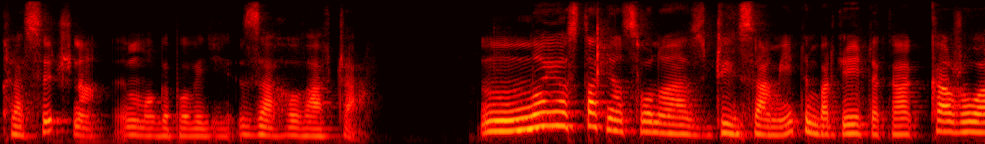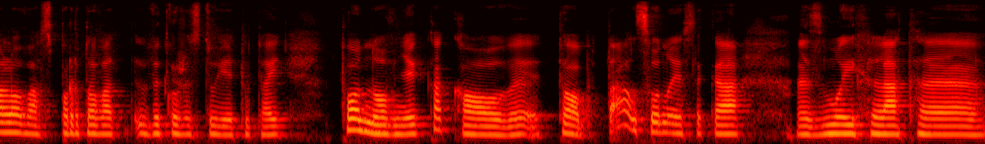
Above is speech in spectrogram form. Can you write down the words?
klasyczna, mogę powiedzieć, zachowawcza. No i ostatnia odsłona z jeansami, tym bardziej taka casualowa, sportowa, wykorzystuję tutaj ponownie kakaowy top. Ta odsłona jest taka z moich lat e,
